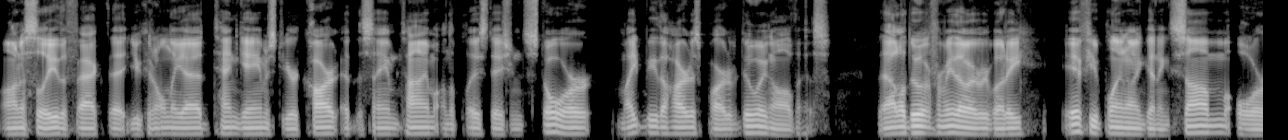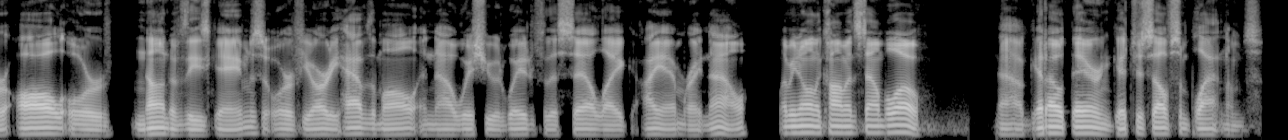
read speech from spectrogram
Honestly, the fact that you can only add 10 games to your cart at the same time on the PlayStation Store might be the hardest part of doing all this. That'll do it for me, though, everybody. If you plan on getting some or all or none of these games, or if you already have them all and now wish you had waited for the sale like I am right now, let me know in the comments down below. Now get out there and get yourself some platinums.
